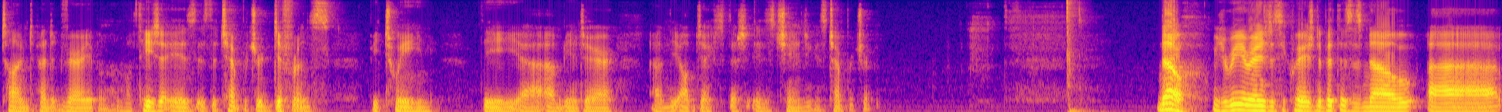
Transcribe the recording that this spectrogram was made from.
time dependent variable and what theta is is the temperature difference between the uh, ambient air and the object that is changing its temperature. Now, we rearrange this equation a bit. This is now uh,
